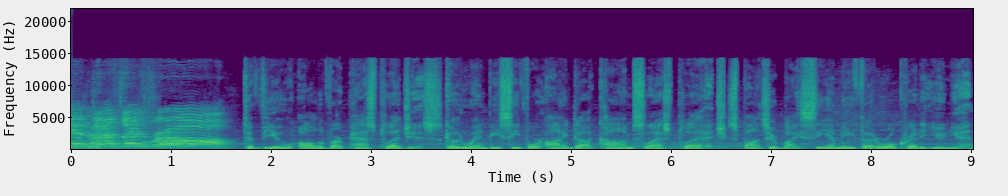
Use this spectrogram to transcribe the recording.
and justice for all. To view all of our past pledges, go to nbc4i.com slash pledge, sponsored by CME Federal Credit Union.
